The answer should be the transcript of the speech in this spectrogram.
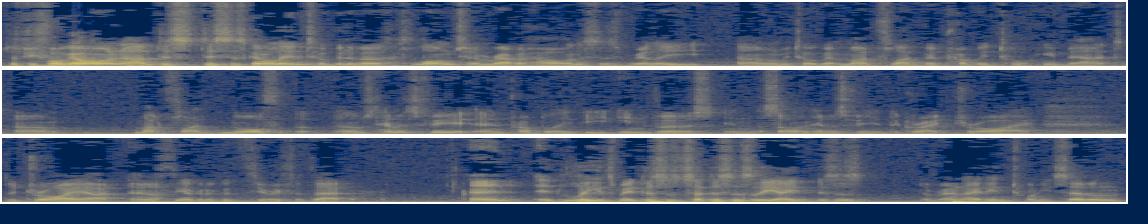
just before I go on, um, this this is going to lead into a bit of a long-term rabbit hole, and this is really um, when we talk about mud flood, we're probably talking about um, mud flood north um, hemisphere and probably the inverse in the southern hemisphere, the great dry, the dry out, and I think I've got a good theory for that and it leads me. This is so. This is the. This is around 1827.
